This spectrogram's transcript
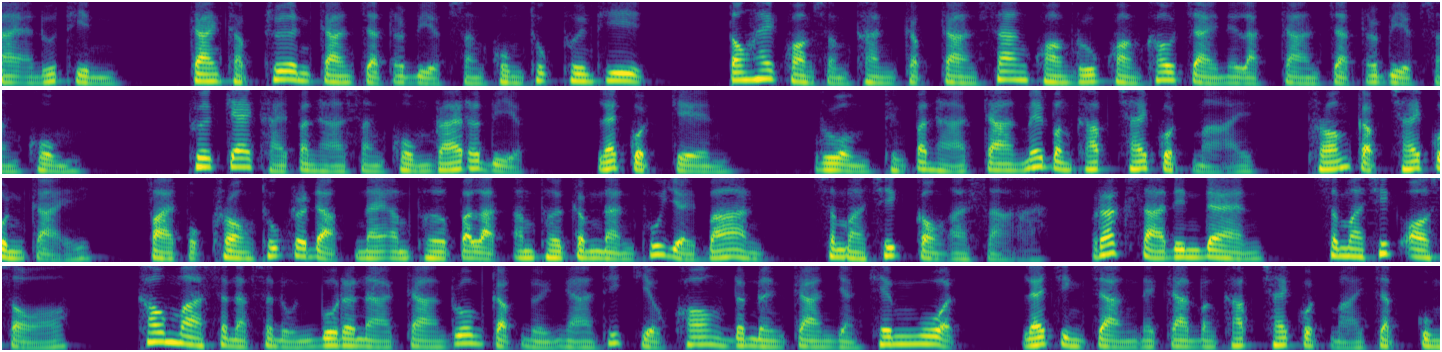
นายอนุทิน การขับเคลื่อนการจัดระเบียบสังคมทุกพื้นที่ ต้องให้ความสำคัญกับการสร้างความรู้ความเข้าใจในหลักการจัดระเบียบสังคม เพื่อแก้ไขปัญหาสังคมร้ายระเบียบ และกฎเกณฑ์ รวมถึงปัญหาการไม่บังคับใช้กฎหมาย พร้อมกับใช้กลไก ฝ่ายปกครองทุกระดับในอำเภอปลัดอำเภอกำนันผู้ใหญ่บ้าน สมาชิกกองอาสา รักษาดินแดน สมาชิกอสเข้ามาสนับสนุนบูรณาการร่วมกับหน่วยงานที่เกี่ยวข้องดำเนินการอย่างเข้มงวด และจริงจังในการบังคับใช้กฎหมายจับกลุ่ม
